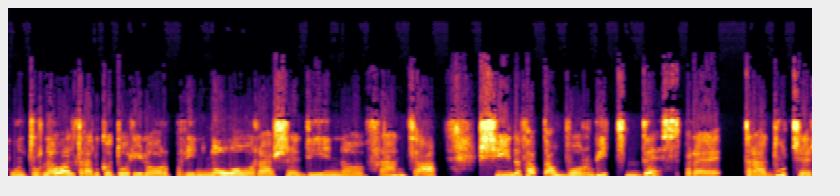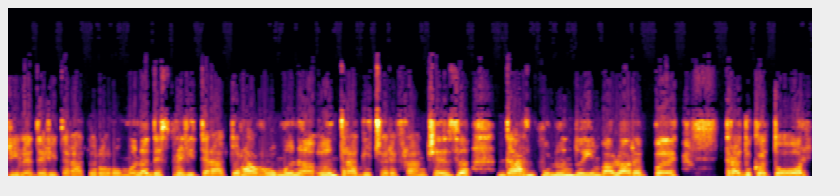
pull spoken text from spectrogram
un turneu al traducătorilor prin nouă orașe din uh, Franța și, de fapt, am vorbit despre traducerile de literatură română, despre literatura română în traducere franceză, dar punându-i în valoare pe traducători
